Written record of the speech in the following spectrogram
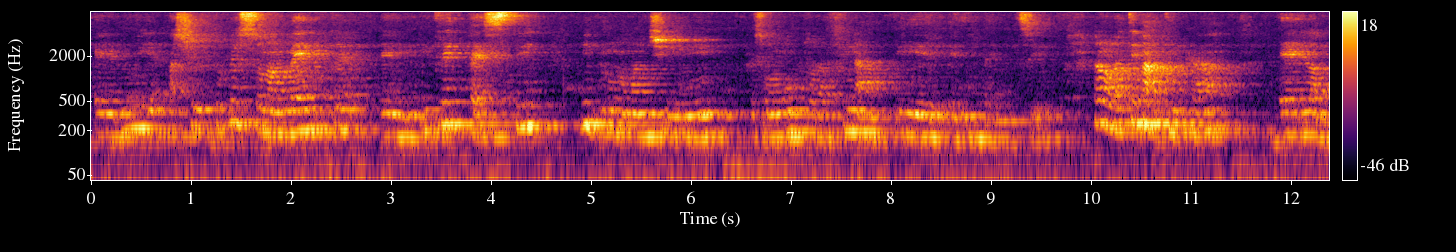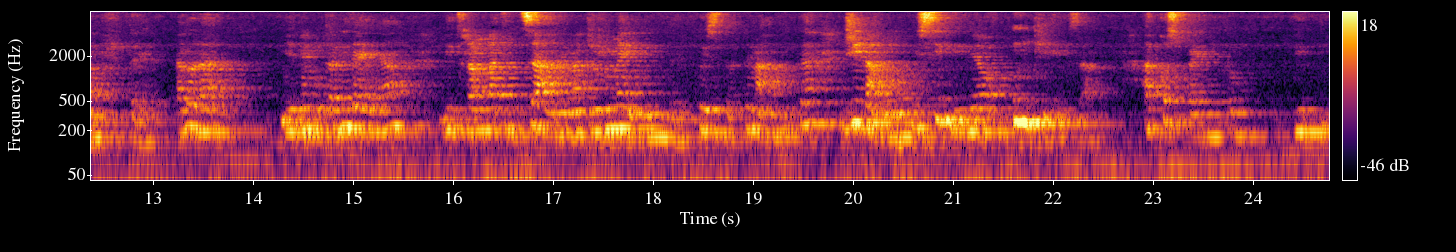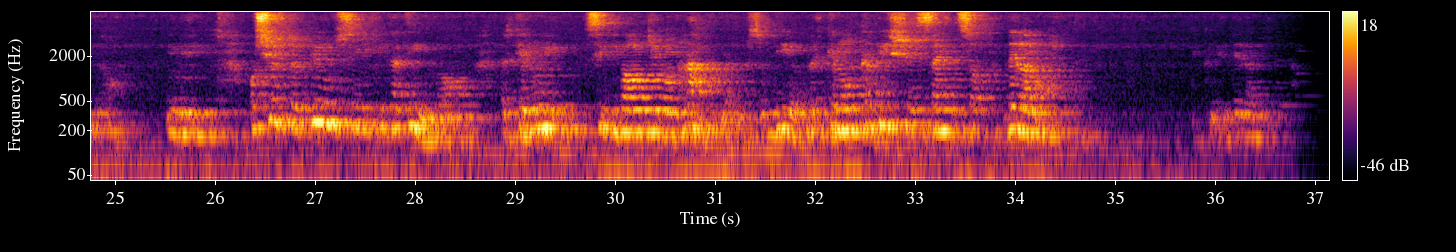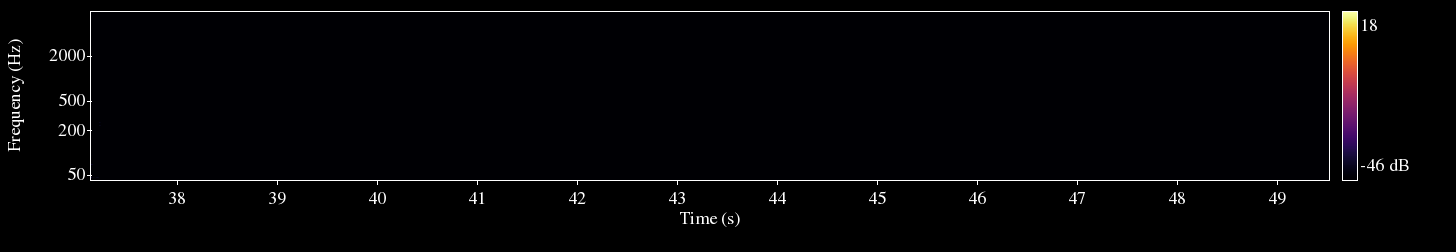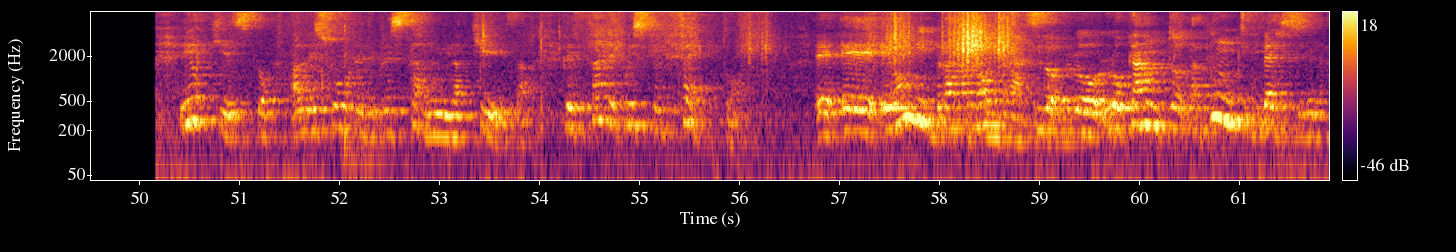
E lui ha scelto personalmente eh, i tre testi di Bruno Mancini, che sono molto raffinati e, e intensi. Però la tematica è la morte. Allora mi è venuta l'idea di drammatizzare maggiormente questa tematica girando questi video in chiesa a cospetto di Dio. Quindi ho scelto il più significativo perché lui si rivolge con rabbia verso Dio, perché non capisce il senso della morte chiesto alle suore di prestarmi la chiesa per fare questo effetto. E, e, e ogni brano. lo, lo, lo canto da punti diversi della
